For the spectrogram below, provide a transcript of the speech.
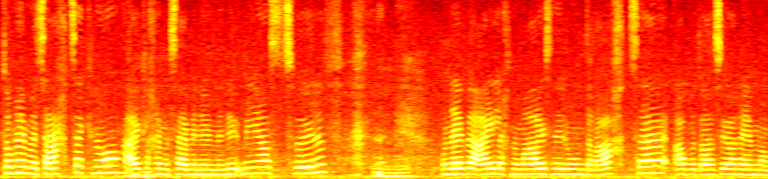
darum haben wir 16 genommen. Eigentlich haben wir gesagt, wir nehmen nicht mehr als 12. Und eben eigentlich normalerweise nicht unter 18, aber dieses Jahr haben wir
